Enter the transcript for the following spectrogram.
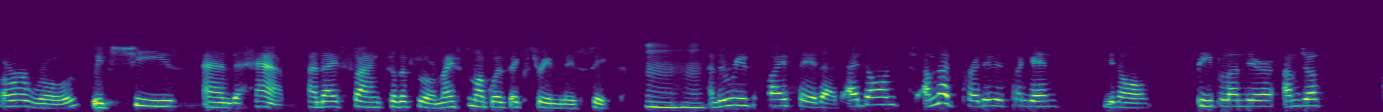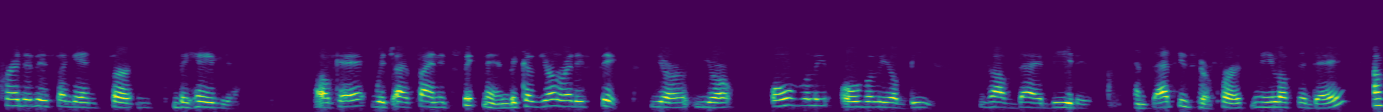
or a roll with cheese and ham. And I sank to the floor. My stomach was extremely sick. Mm-hmm. And the reason why I say that, I don't, I'm not prejudiced against you know, people on there. I'm just prejudiced against certain behavior. Okay, which I find it sickening because you're already sick. You're you're overly overly obese. You have diabetes, and that is your first meal of the day. I,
